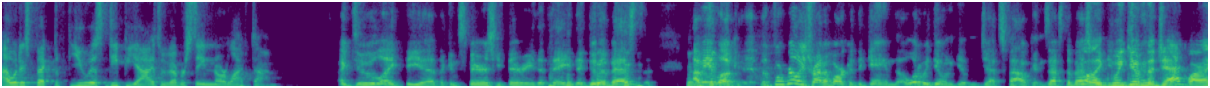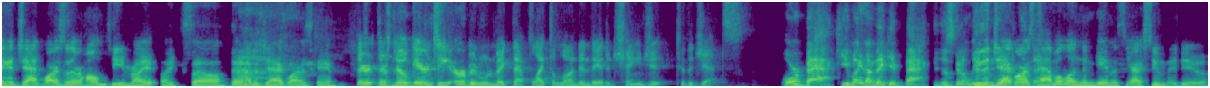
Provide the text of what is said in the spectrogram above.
I would expect the fewest DPIs we've ever seen in our lifetime. I do like the uh, the conspiracy theory that they they do the best. I mean, look, if we're really trying to market the game, though, what are we doing give them Jets Falcons? That's the best. Well, like we, we give them the Jaguar, like a Jaguars are their home team, right? Like so, they don't have a Jaguars game. There, there's no guarantee Urban would make that flight to London. They had to change it to the Jets or back. He might not make it back. They're just going to leave. Do the Jaguars have a London game this year? I assume they do.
